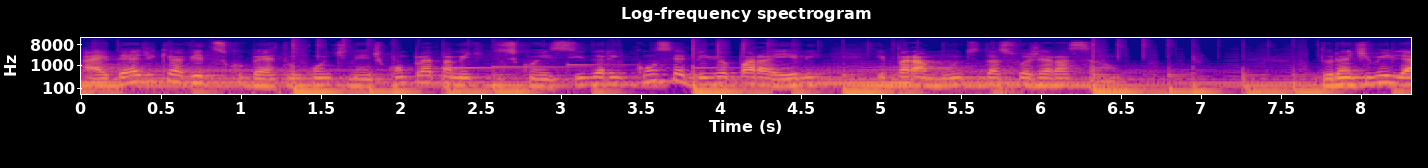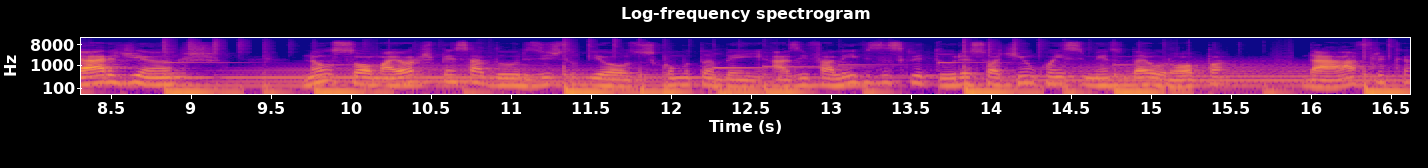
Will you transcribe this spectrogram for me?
A ideia de que havia descoberto um continente completamente desconhecido era inconcebível para ele e para muitos da sua geração. Durante milhares de anos, não só maiores pensadores e estudiosos, como também as infalíveis escrituras só tinham conhecimento da Europa, da África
